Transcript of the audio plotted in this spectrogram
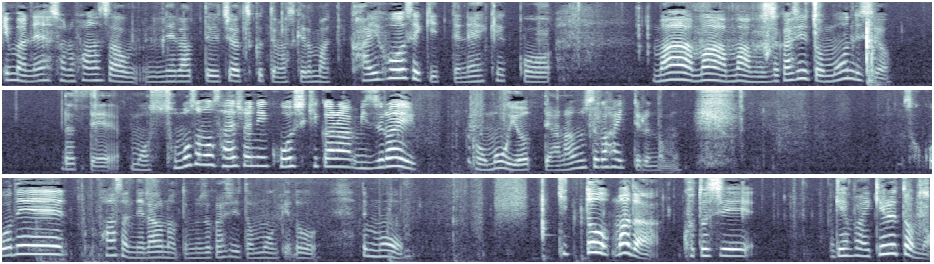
ー、今ね、そのファンサを狙ってうちは作ってますけど、まあ、開放席ってね、結構、まあまあまあ難しいと思うんですよ。だってもうそもそも最初に公式から見づらいと思うよってアナウンスが入ってるんだもん。そこでファンさん狙うのって難しいと思うけどでもきっとまだ今年現場行けると思う。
